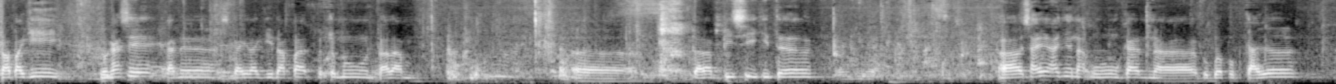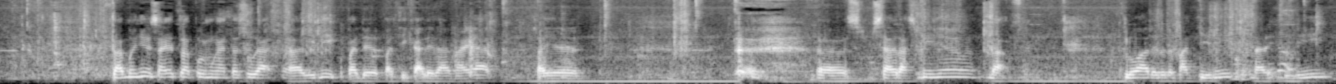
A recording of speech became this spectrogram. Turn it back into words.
Selamat pagi. Terima kasih kerana sekali lagi dapat bertemu dalam uh, dalam PC kita. Uh, saya hanya nak mengumumkan uh, beberapa perkara. Pertamanya saya telah pun menghantar surat uh, ini kepada Parti Keadilan Rakyat. Saya uh, secara rasminya nak keluar daripada parti ini, menarik diri.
